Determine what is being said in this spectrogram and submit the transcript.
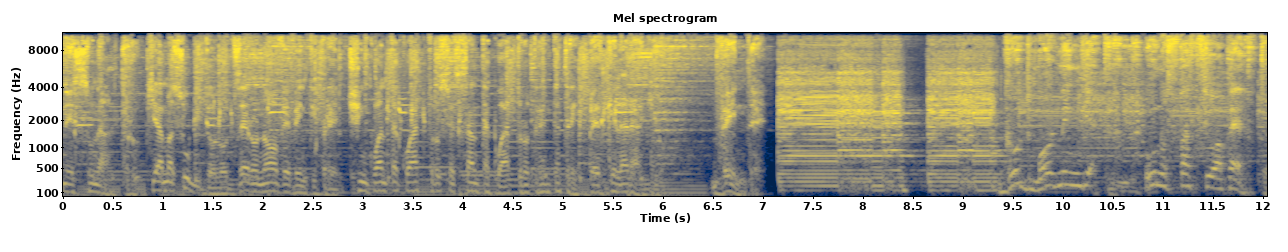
nessun altro. Chiama subito lo 0923 54 64 33 perché la radio vende. Good Morning Vietnam, uno spazio aperto,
